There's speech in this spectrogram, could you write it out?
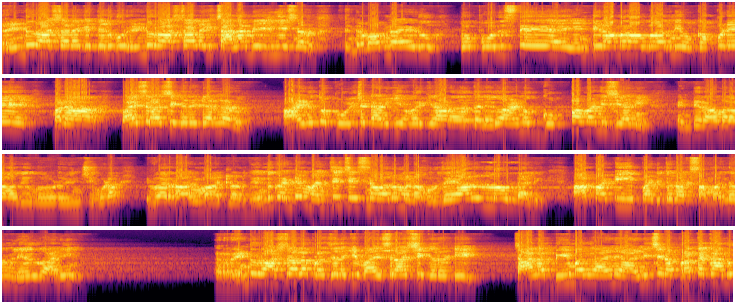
రెండు రాష్ట్రాలకి తెలుగు రెండు రాష్ట్రాలకి చాలా మేలు చేసినాడు. చంద్రబాబు నాయుడుతో పోలిస్తే ఎన్టీ రామారావు గారిని ఒకప్పుడే మన వైఎస్ రాజశేఖర రెడ్డి అన్నాడు. ఆయనతో పోల్చడానికి ఎవరికి అర్హత లేదు. ఆయన గొప్ప మనిషి అని ఎన్టీ రామారావు గురించి కూడా ఎవరు రాంగ్ మాట్లాడదు. ఎందుకంటే మంచి చేసిన వాళ్ళు మన హృదయాలలో ఉండాలి. ఆ పార్టీ ఈ పార్టీతో నాకు సంబంధం లేదు కానీ రెండు రాష్ట్రాల ప్రజలకి వైఎస్ రాజశేఖర రెడ్డి చాలా భీమలుగా ఆయన ఆయన ఇచ్చిన పథకాలు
